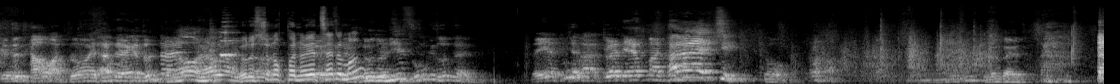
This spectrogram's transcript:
Wir sind Herbert. So, jetzt hat er Gesundheit. Genau, Herbert. Würdest du noch ein paar neue Zettel machen? Du liest. Um Gesundheit. Naja, du, du hast erstmal. So. Gesundheit. You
